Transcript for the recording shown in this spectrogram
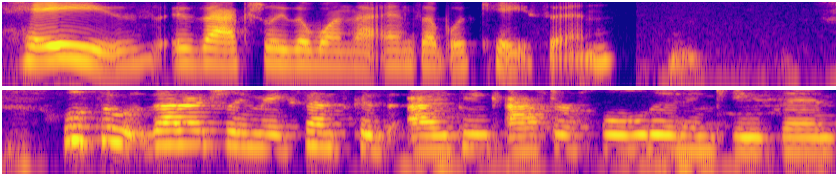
Hayes is actually the one that ends up with Kaysen. Well, so that actually makes sense because I think after Holden and Kaysen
